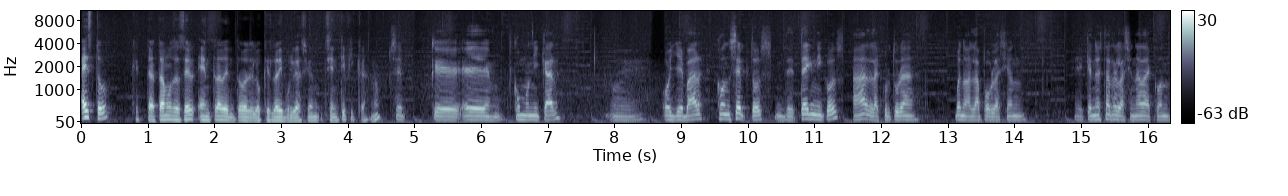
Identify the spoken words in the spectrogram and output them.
esto que tratamos de hacer entra dentro de lo que es la divulgación científica, ¿no? sí, que eh, comunicar eh, o llevar conceptos de técnicos a la cultura, bueno, a la población eh, que no está relacionada con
